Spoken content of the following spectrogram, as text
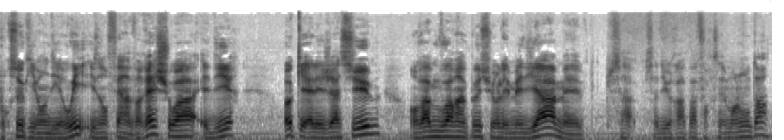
pour ceux qui vont dire oui, ils ont fait un vrai choix et dire ok, allez, j'assume, on va me voir un peu sur les médias, mais ça ne durera pas forcément longtemps.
